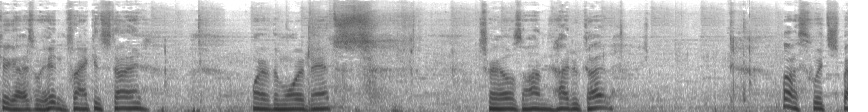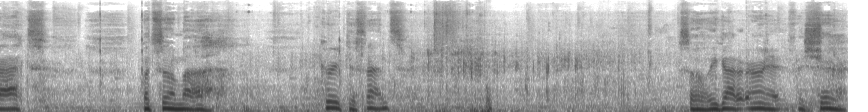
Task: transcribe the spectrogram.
Okay, guys, we're hitting Frankenstein, one of the more advanced trails on Hydrocut. A lot of switchbacks, but some uh, great descents. So you got to earn it for sure,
